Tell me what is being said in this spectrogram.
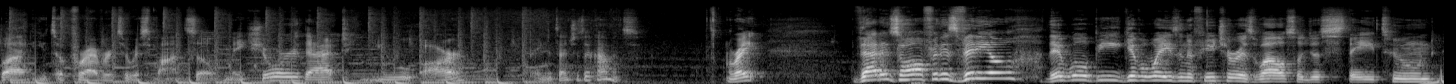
But you took forever to respond. So make sure that you are paying attention to the comments. All right? That is all for this video. There will be giveaways in the future as well, so just stay tuned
